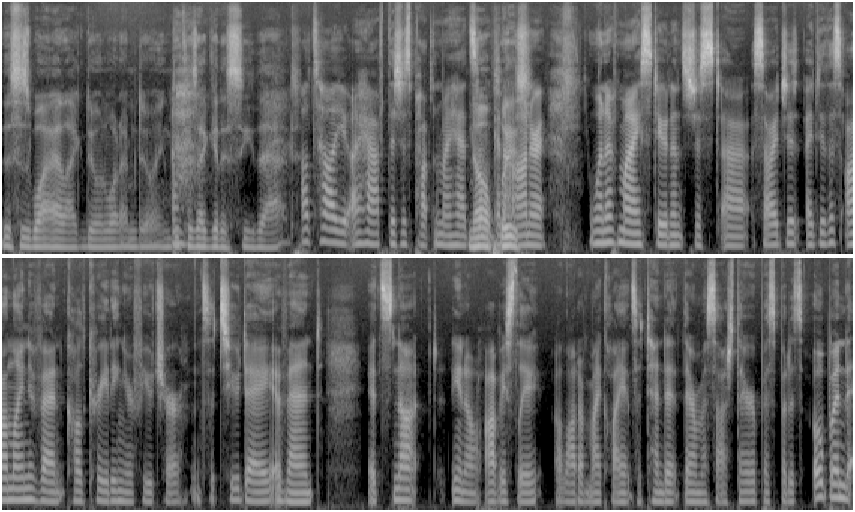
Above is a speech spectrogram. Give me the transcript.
this is why I like doing what I'm doing because I get to see that. I'll tell you, I have this just popped in my head, No, so I'm going to honor it. One of my students just, uh, so I just, I do this online event called Creating Your Future. It's a two day event. It's not, you know, obviously a lot of my clients attend it. They're massage therapists, but it's open to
